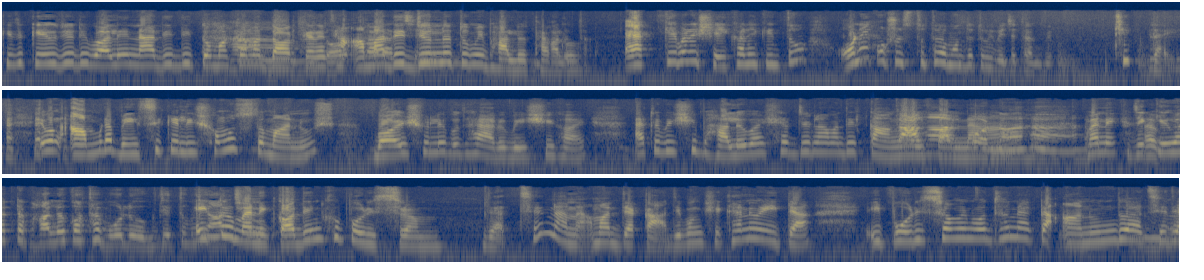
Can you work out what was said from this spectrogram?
কিন্তু কেউ যদি বলে না দিদি তোমাকে আমার হ্যাঁ, দরকার আছে আমাদের জন্য তুমি ভালো থাকো। একেবারে সেইখানে কিন্তু অনেক অসুস্থতার মধ্যে তুমি বেঁচে থাকবে। ঠিক তাই। এবং আমরা বেসিক্যালি সমস্ত মানুষ বয়স হলে বোধহয় আরও বেশি হয় এত বেশি ভালোবাসার জন্য আমাদের কাঙাল পানা। কাঙালপনা, হ্যাঁ। মানে যে কেউ একটা ভালো কথা বলুক যে তুমি এই তো মানে কদিন খুব পরিশ্রম যাচ্ছে। না না আমার যা কাজ এবং সেখানেও এইটা এই পরিশ্রমের মধ্যে না একটা আনন্দ আছে যে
